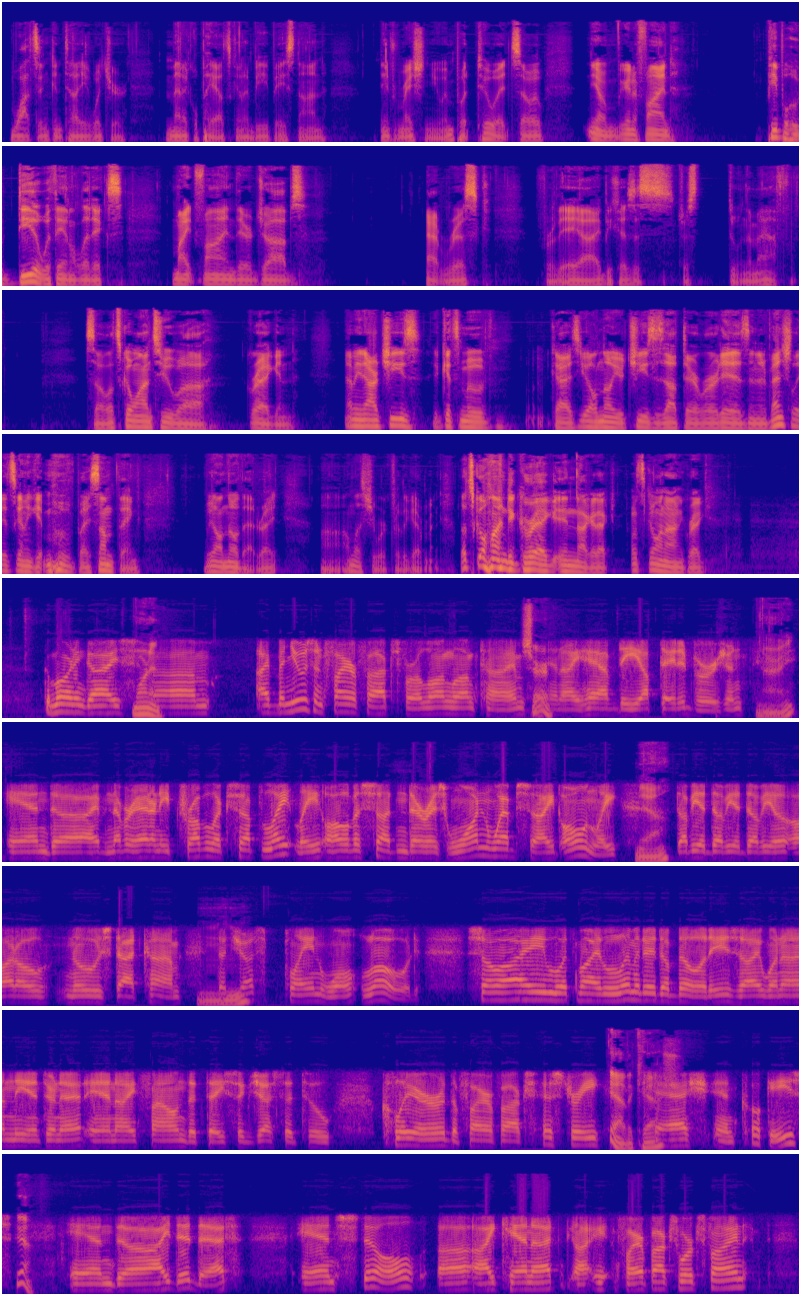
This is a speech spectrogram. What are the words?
Watson can tell you what your medical payout's going to be based on the information you input to it. So, you know, you're going to find people who deal with analytics might find their jobs at risk for the AI because it's just doing the math. So let's go on to uh, Greg. And I mean, our cheese, it gets moved. Guys, you all know your cheese is out there where it is, and eventually it's going to get moved by something. We all know that, right? Uh, unless you work for the government. Let's go on to Greg in Naugatuck. What's going on, Greg? Good morning, guys. Morning. Um, I've been using Firefox for a long, long time. Sure. And I have the updated version. All right. And uh, I've never had any trouble except lately, all of a sudden, there is one website only, Yeah. www.autonews.com, that Mm-hmm. just plain won't load. So I, with my limited abilities, I went on the internet and I found that they suggested to clear the Firefox history, Yeah, the cache. cache, and cookies. Yeah. And uh, I did that, and still uh, I cannot. Uh, Firefox works fine,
